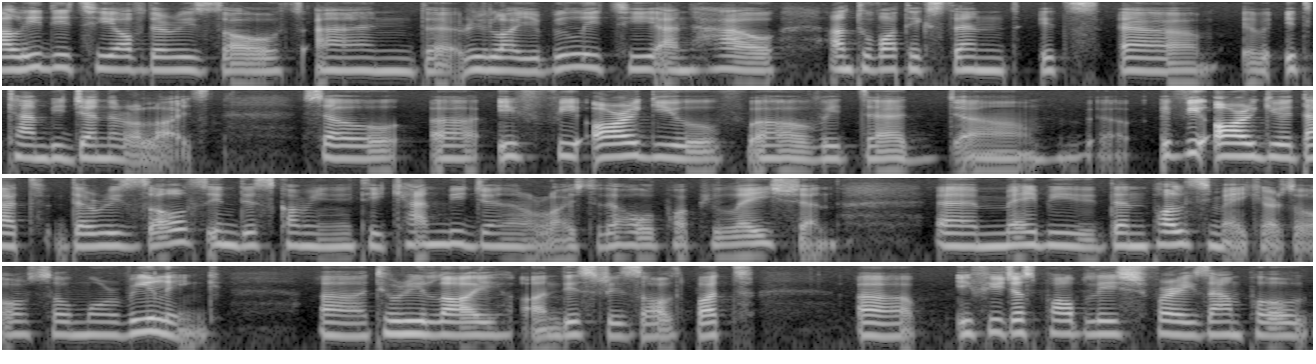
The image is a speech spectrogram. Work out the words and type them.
validity of the results and reliability and how and to what extent it's uh, it can be generalized. So uh, if we argue uh, with that, um, if we argue that the results in this community can be generalized to the whole population, uh, maybe then policymakers are also more willing uh, to rely on this result. But uh, if you just publish, for example,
